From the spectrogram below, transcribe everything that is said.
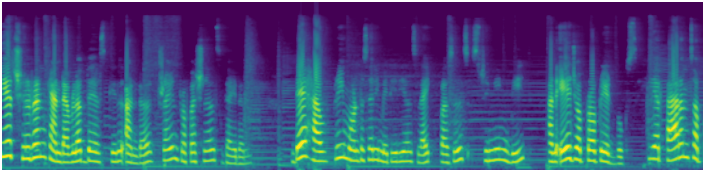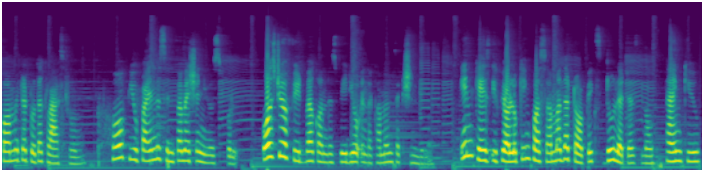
Here, children can develop their skill under trained professionals' guidance. They have pre Montessori materials like puzzles, stringing beads, and age appropriate books. Here, parents are permitted to the classroom. Hope you find this information useful. Post your feedback on this video in the comment section below. In case if you are looking for some other topics, do let us know. Thank you.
